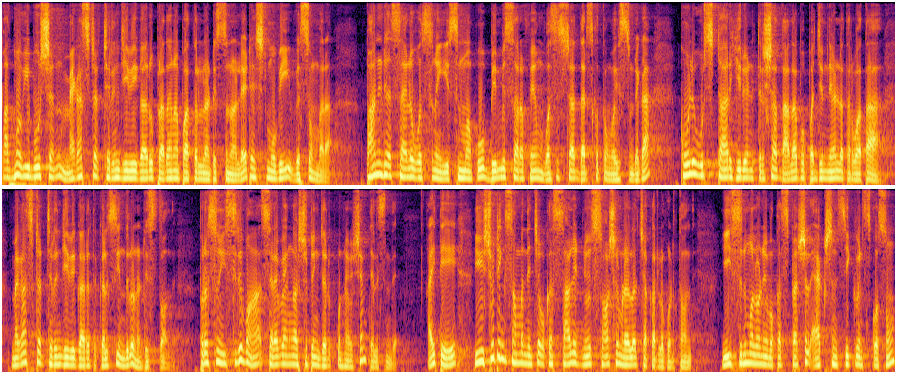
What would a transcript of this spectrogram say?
పద్మవిభూషణ్ మెగాస్టార్ చిరంజీవి గారు ప్రధాన పాత్రలో నటిస్తున్న లేటెస్ట్ మూవీ విశ్వంబర పానిడియా స్థాయిలో వస్తున్న ఈ సినిమాకు బింబిసార ఫేమ్ వశిష్ఠ దర్శకత్వం వహిస్తుండగా కోలీవుడ్ స్టార్ హీరోయిన్ త్రిష దాదాపు పద్దెనిమిదేళ్ళ తర్వాత మెగాస్టార్ చిరంజీవి గారితో కలిసి ఇందులో నటిస్తోంది. ప్రస్తుతం ఈ సినిమా శరవేగంగా షూటింగ్ జరుపుకుంటున్న విషయం తెలిసిందే. అయితే ఈ షూటింగ్ సంబంధించి ఒక సాలిడ్ న్యూస్ సోషల్ మీడియాలో చక్కర్లు కొడుతోంది. ఈ సినిమాలోని ఒక స్పెషల్ యాక్షన్ సీక్వెన్స్ కోసం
